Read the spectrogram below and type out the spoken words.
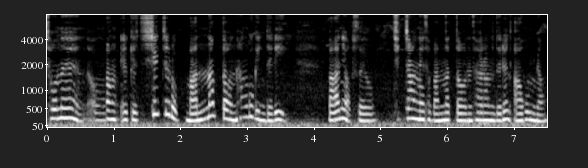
저는 어, 이렇게 실제로 만났던 한국인들이 많이 없어요. 직장에서 만났던 사람들은 9명.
